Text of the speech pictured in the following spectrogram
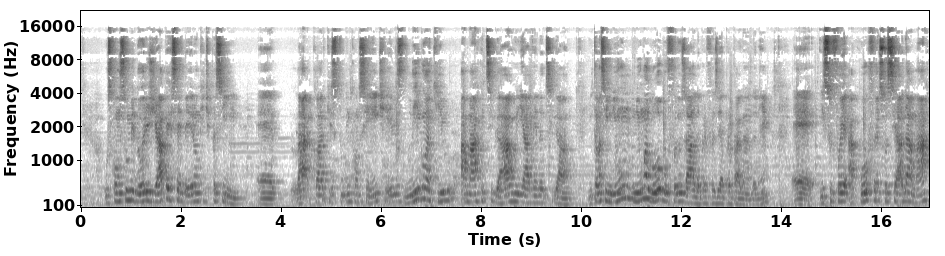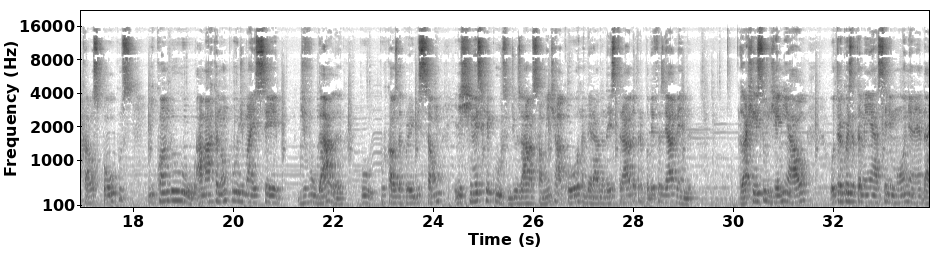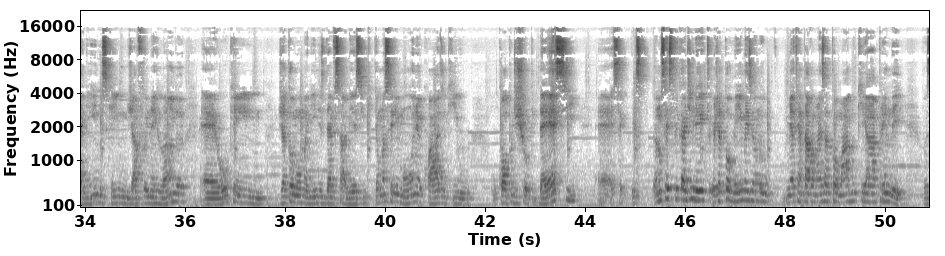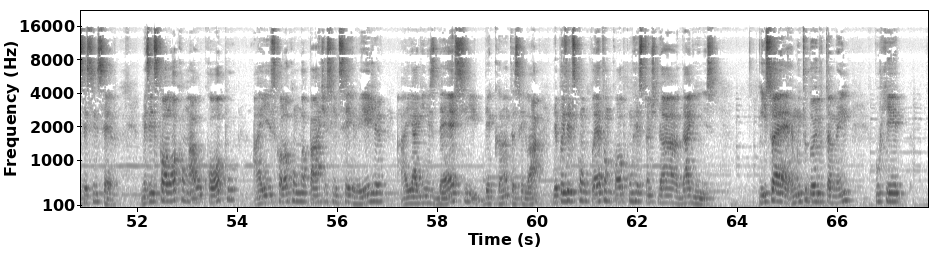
os consumidores já perceberam que, tipo assim, é, lá, claro que isso tudo inconsciente, eles ligam aquilo à marca de cigarro e à venda de cigarro. Então, assim, nenhum, nenhuma logo foi usada para fazer a propaganda, né? É, isso foi a cor foi associada à marca aos poucos e quando a marca não pôde mais ser divulgada por, por causa da proibição, eles tinham esse recurso de usar somente a cor na beirada da estrada para poder fazer a venda. Eu achei isso genial. Outra coisa também é a cerimônia né, da Guinness. Quem já foi na Irlanda é, ou quem já tomou uma Guinness deve saber assim, que tem uma cerimônia quase que o, o copo de chopp desce é, eu não sei explicar direito. Eu já tomei, mas eu me atentava mais a tomar do que a aprender, vou ser sincero. Mas eles colocam lá o copo, aí eles colocam uma parte assim de cerveja, aí a Guinness desce, decanta, sei lá. Depois eles completam o copo com o restante da, da Guinness. Isso é, é muito doido também, porque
